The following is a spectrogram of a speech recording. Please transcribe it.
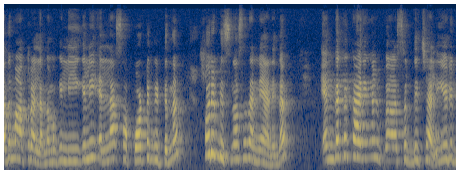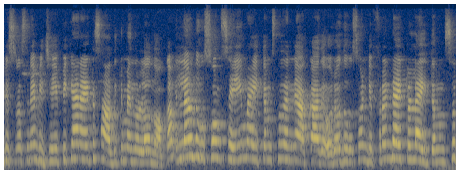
അത് മാത്രമല്ല നമുക്ക് ലീഗലി എല്ലാ സപ്പോർട്ടും കിട്ടുന്ന ഒരു ബിസിനസ് തന്നെയാണിത്. എന്തൊക്കെ കാര്യങ്ങൾ ശ്രദ്ധിച്ചാൽ ഈ ഒരു ബിസിനസ്സിനെ വിജയിപ്പിക്കാനായിട്ട് സാധിക്കും എന്നുള്ളത് നോക്കാം. എല്ലാ ദിവസവും സെയിം ഐറ്റംസ് തന്നെ ആക്കാതെ ഓരോ ദിവസവും ഡിഫറെന്റ് ആയിട്ടുള്ള ഐറ്റംസ്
